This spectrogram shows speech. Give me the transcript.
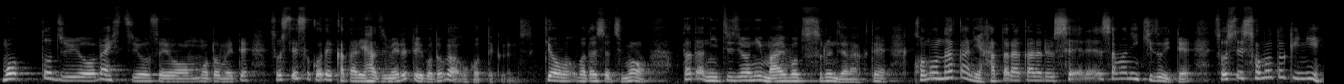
もっと重要な必要性を求めてそしてそこで語り始めるということが起こってくるんです。今日私たちもただ日常に埋没するんじゃなくてこの中に働かれる精霊様に気づいてそしてその時に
